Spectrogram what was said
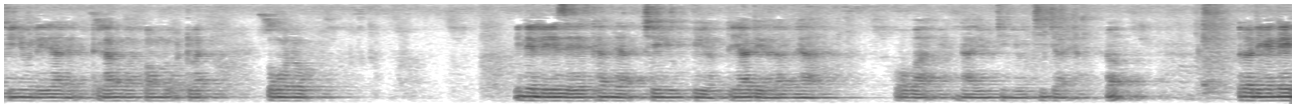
ကြည်ညိုနေကြတဲ့ကာလမှာပေါင်းတို့အတွက်ဘုန်းတော်ဒီနေ့40ခန့်မြတ်ချိန်ယူပြီးတော့တရားဒေသနာများဟောပါနာယူကြည်ညိုကြည့်ကြရအောင်နော်အဲ့တော့ဒီကနေ့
